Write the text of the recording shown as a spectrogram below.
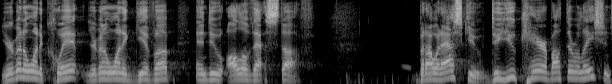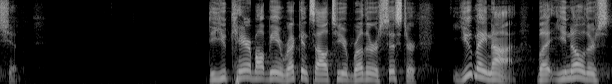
You're going to want to quit. You're going to want to give up and do all of that stuff. But I would ask you do you care about the relationship? Do you care about being reconciled to your brother or sister? You may not, but you know there's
